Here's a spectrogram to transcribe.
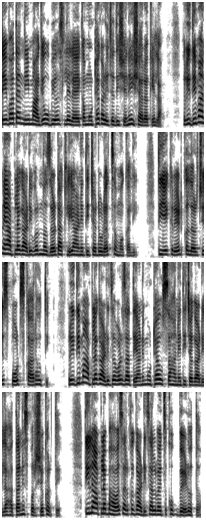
तेव्हा त्यांनी मागे उभी असलेल्या एका मोठ्या गाडीच्या दिशेने इशारा केला. रिधिमाने आपल्या गाडीवर नजर टाकली आणि तिच्या डोळ्यात चमक आली. ती एक रेड कलरची स्पोर्ट्स कार होती. रिधिमा आपल्या गाडीजवळ जाते आणि मोठ्या उत्साहाने तिच्या गाडीला हाताने स्पर्श करते. तिला आपल्या भावासारखं गाडी चालवायचं खूप वेळ होतं.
